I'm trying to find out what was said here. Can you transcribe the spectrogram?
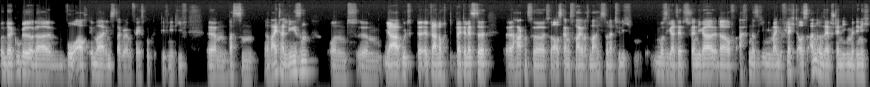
unter Google oder wo auch immer, Instagram, Facebook definitiv ähm, was zum Weiterlesen. Und ähm, ja, gut, da noch vielleicht der letzte äh, Haken zur, zur Ausgangsfrage, was mache ich so? Natürlich muss ich als Selbstständiger darauf achten, dass ich irgendwie mein Geflecht aus anderen Selbstständigen, mit denen ich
